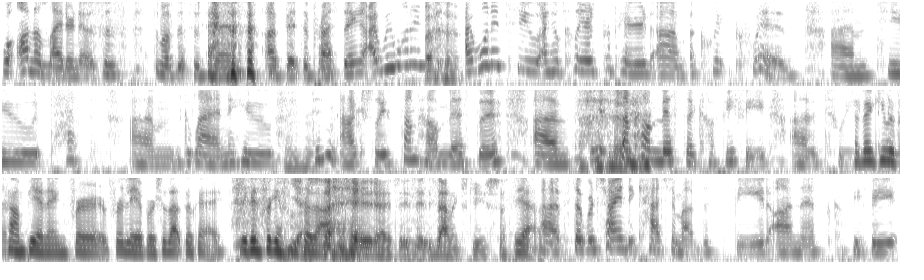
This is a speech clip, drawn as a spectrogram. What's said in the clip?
Well, on a lighter note, since some of this has been a bit depressing, I we wanted to, I wanted to. I know Claire's prepared um, a quick quiz um, to test um, Glenn, who Mm-hmm. didn't actually somehow miss the um, somehow missed the Kafifi uh, tweet. I think he And was then- campaigning for for Labour, so that's okay. We can forgive him yes, for that. yeah, it's, it's, it's an excuse. Yeah. Uh, so we're trying to catch him up to speed on this Kafifi,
